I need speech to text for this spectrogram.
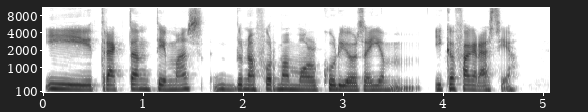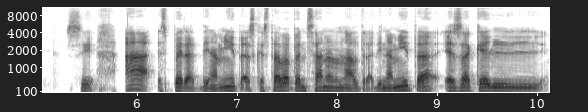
i tracten temes d'una forma molt curiosa i, i que fa gràcia. Sí. Ah, espera, Dinamita, és que estava pensant en una altra. Dinamita és aquell...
